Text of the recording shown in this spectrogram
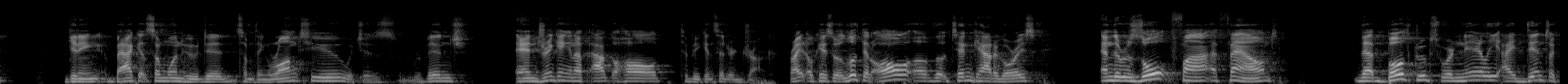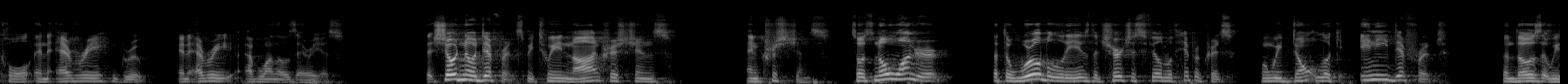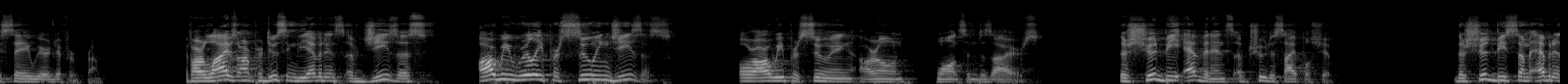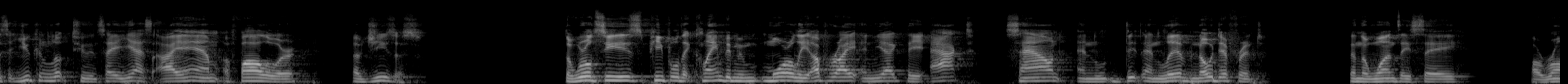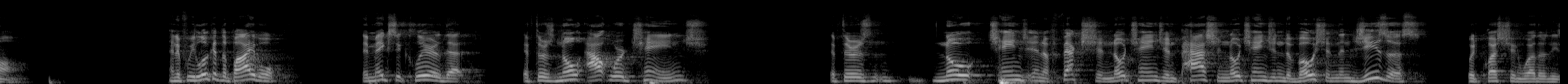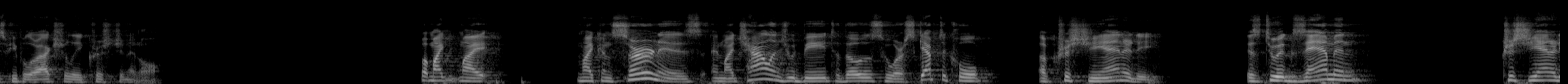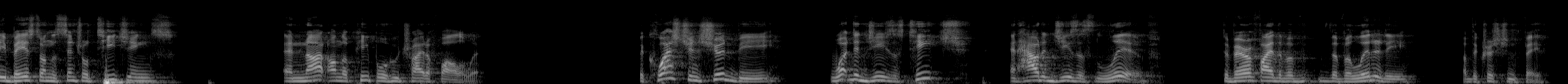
getting back at someone who did something wrong to you, which is revenge, and drinking enough alcohol to be considered drunk, right? Okay, so it looked at all of the 10 categories, and the result fi- found that both groups were nearly identical in every group, in every of one of those areas. That showed no difference between non Christians and Christians. So it's no wonder that the world believes the church is filled with hypocrites when we don't look any different than those that we say we are different from? If our lives aren't producing the evidence of Jesus, are we really pursuing Jesus? Or are we pursuing our own wants and desires? There should be evidence of true discipleship. There should be some evidence that you can look to and say, Yes, I am a follower of Jesus. The world sees people that claim to be morally upright and yet they act sound and, and live no different than the ones they say are wrong. And if we look at the Bible, it makes it clear that if there's no outward change, if there's no change in affection, no change in passion, no change in devotion, then Jesus would question whether these people are actually Christian at all. But my, my, my concern is, and my challenge would be to those who are skeptical of Christianity, is to examine Christianity based on the central teachings and not on the people who try to follow it. The question should be what did Jesus teach and how did Jesus live to verify the, the validity of the Christian faith?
